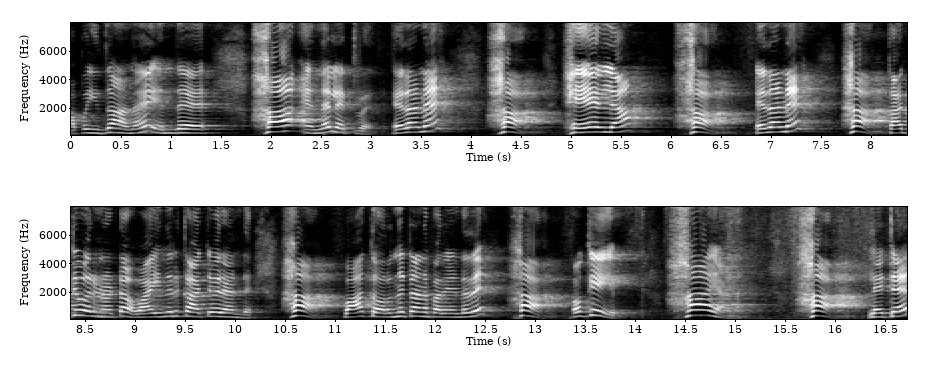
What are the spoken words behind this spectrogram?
അപ്പോൾ ഇതാണ് എന്ത് ഹ എന്ന ലെറ്റർ ഏതാണ്? ഹ. ഹേ അല്ല ഹ. ഏതാണ്? ഹ. കാറ്റ് പറയണം കേട്ടോ. വായിന്നൊരു കാറ്റ് വരാനുണ്ട്. ഹ. വാ തുറന്നിട്ടാണ് പറയേണ്ടത്. ഹ. ഓക്കെ. ആണ് ഹ. ലെറ്റർ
